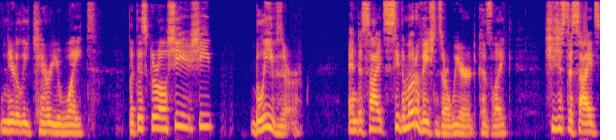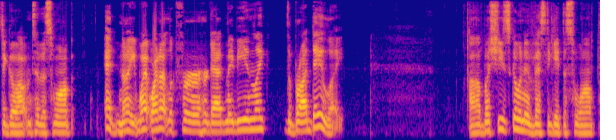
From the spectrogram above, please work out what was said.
nearly Carrie White. But this girl, she she believes her and decides. See, the motivations are weird because like she just decides to go out into the swamp at night. Why why not look for her dad maybe in like the broad daylight? Uh, but she's going to investigate the swamp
